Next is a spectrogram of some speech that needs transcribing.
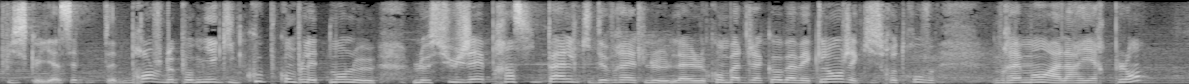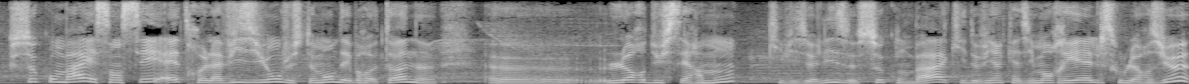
puisqu'il y a cette, branche de pommier qui coupe complètement le, sujet principal qui devrait être le combat de Jacob avec l'ange et qui se retrouve vraiment à l'arrière-plan. Ce combat est censé être la vision justement des Bretonnes euh, lors du sermon, qui visualise ce combat, qui devient quasiment réel sous leurs yeux.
